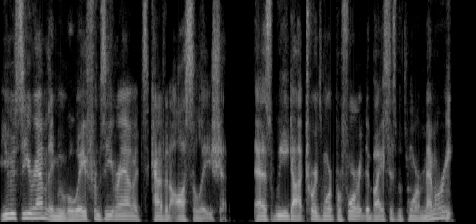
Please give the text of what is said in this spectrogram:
use ZRAM, they move away from ZRAM. It's kind of an oscillation. As we got towards more performant devices with more memory,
